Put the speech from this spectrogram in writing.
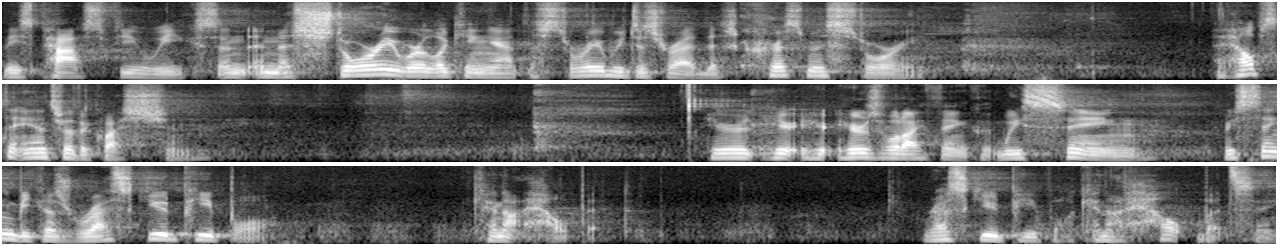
these past few weeks. And, and the story we're looking at, the story we just read, this Christmas story, it helps to answer the question. Here, here, here's what I think we sing. We sing because rescued people cannot help it. Rescued people cannot help but sing.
